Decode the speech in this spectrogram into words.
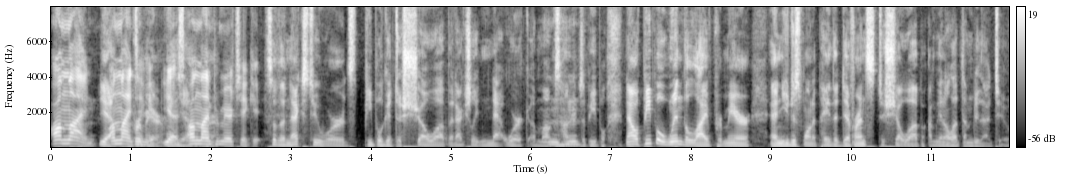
online Yeah, online premiere. ticket. Yes, Yeah, online premiere. ticket. So the next two words, people get to show up and actually network amongst Mm-hmm. hundreds of people. Now, if people win the live premiere and you just want to pay the difference to show up, I'm going to let them do that too.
